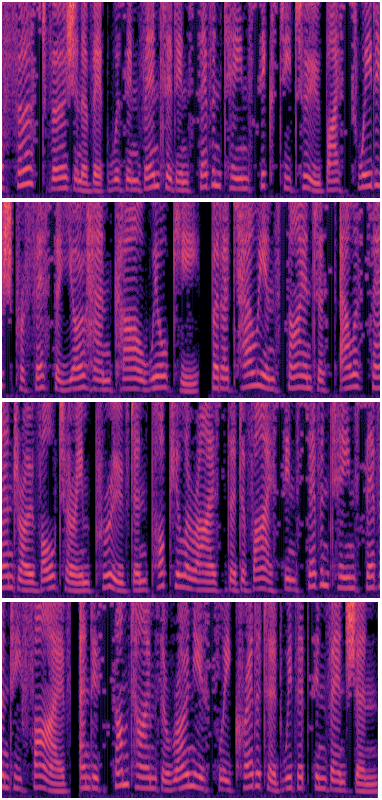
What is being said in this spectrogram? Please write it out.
A first version of it was invented in 1762 by Swedish professor Johann Carl Wilcke, but Italian scientist Alessandro Volta improved and popularized the device in 1775, and is sometimes erroneously credited with its invention.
